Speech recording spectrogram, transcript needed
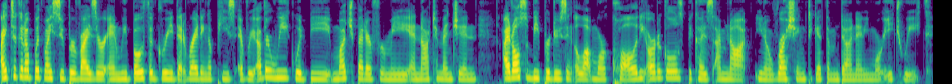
I took it up with my supervisor, and we both agreed that writing a piece every other week would be much better for me, and not to mention, I'd also be producing a lot more quality articles because I'm not, you know, rushing to get them done anymore each week.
